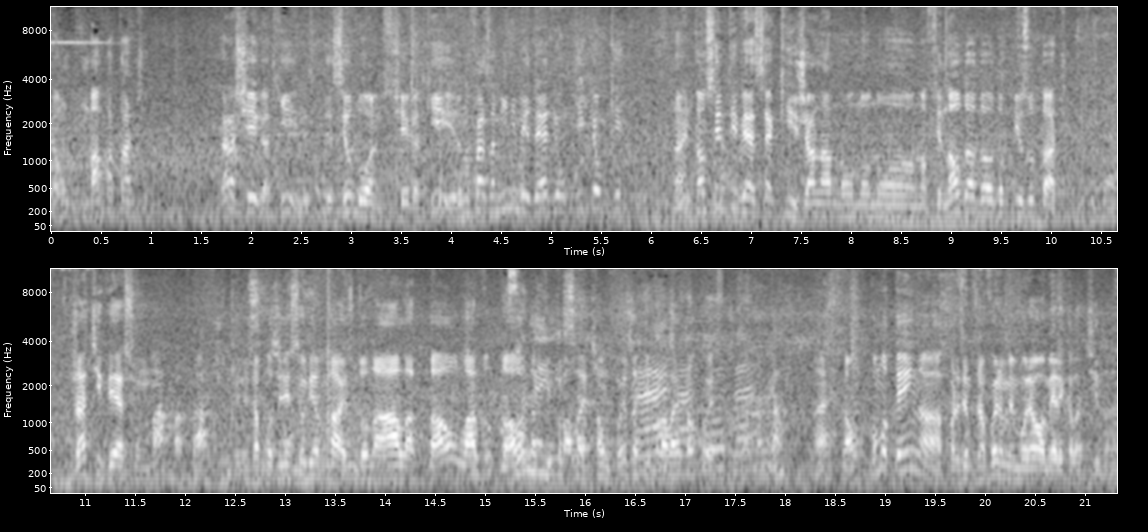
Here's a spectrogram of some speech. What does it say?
é um mapa tátil. O cara chega aqui, ele desceu do ônibus, chega aqui, ele não faz a mínima ideia de o que, que é o que. Né? Então se ele tivesse aqui já no, no, no, no final do, do, do piso tátil, já tivesse um mapa tátil, ele já poderia se orientar. Estou na ala tal, lado tal, daqui para lá é tal coisa, daqui para lá é tal coisa. Né? Então, como tem, na, por exemplo, já foi no Memorial América Latina, né?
